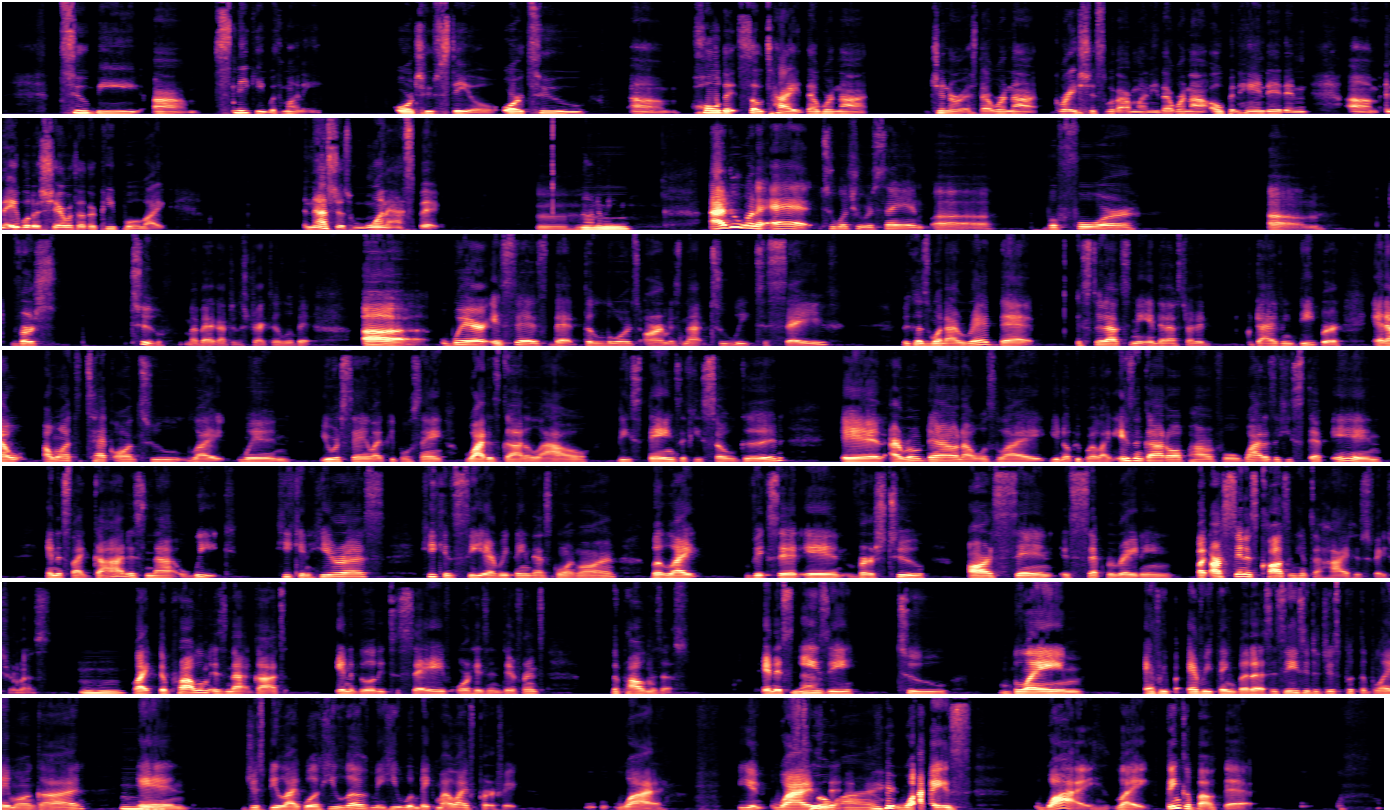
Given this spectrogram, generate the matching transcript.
to be um, sneaky with money or to steal or to um, hold it so tight that we're not generous, that we're not gracious with our money, that we're not open-handed and um, and able to share with other people. Like, and that's just one aspect. Mm-hmm. You know what I mean? I do want to add to what you were saying uh, before um, verse two. My bad, I got distracted a little bit. Uh, where it says that the Lord's arm is not too weak to save. because when I read that, it stood out to me, and then I started diving deeper, and I I wanted to tack on to like when you were saying like people saying why does God allow these things if He's so good, and I wrote down I was like you know people are like isn't God all powerful? Why doesn't He step in? And it's like God is not weak. He can hear us. He can see everything that's going on. But like Vic said in verse two, our sin is separating, like our sin is causing him to hide his face from us. Mm-hmm. Like the problem is not God's inability to save or his indifference. The problem is us. And it's yeah. easy to blame every everything but us. It's easy to just put the blame on God mm-hmm. and just be like, well, he loved me. He would make my life perfect. Why? You know, why is that? Why? why is why? Like, think about that.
